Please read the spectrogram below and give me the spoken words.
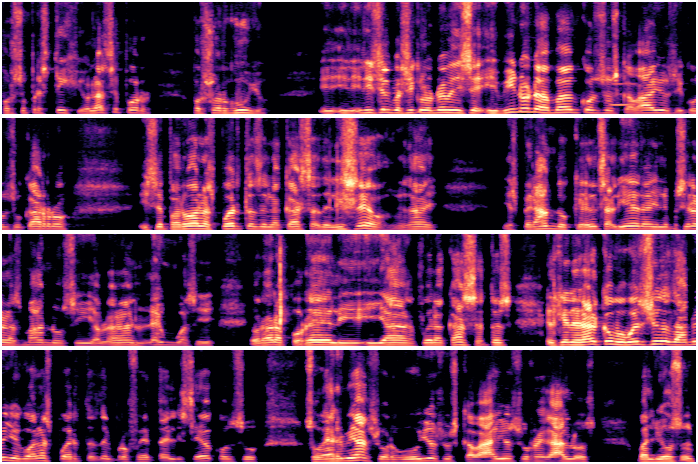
por su prestigio, lo hace por, por su orgullo. Y, dice el versículo 9, dice, y vino Naamán con sus caballos y con su carro y se paró a las puertas de la casa de Eliseo, ¿verdad? Y esperando que él saliera y le pusiera las manos y hablara en lenguas y orara por él y, ya fuera a casa. Entonces el general como buen ciudadano llegó a las puertas del profeta Eliseo con su soberbia, su orgullo, sus caballos, sus regalos, valiosos,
